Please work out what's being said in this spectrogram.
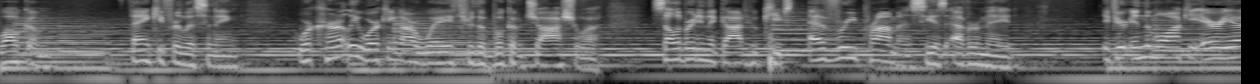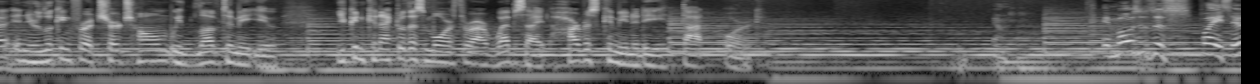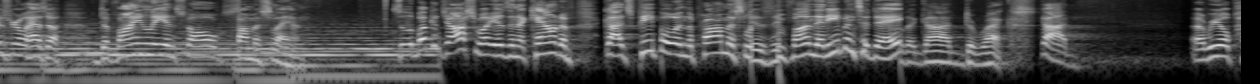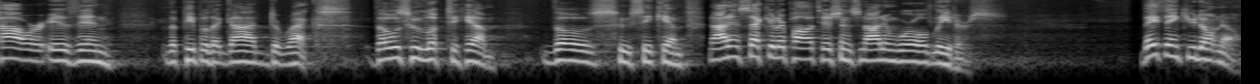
Welcome. Thank you for listening. We're currently working our way through the book of Joshua, celebrating the God who keeps every promise he has ever made. If you're in the Milwaukee area and you're looking for a church home, we'd love to meet you. You can connect with us more through our website, harvestcommunity.org. In Moses' place, Israel has a divinely installed promised land. So the book of Joshua is an account of God's people in the promised land. It's fun that even today that God directs. God. A real power is in the people that God directs. Those who look to him, those who seek him. Not in secular politicians, not in world leaders. They think you don't know,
